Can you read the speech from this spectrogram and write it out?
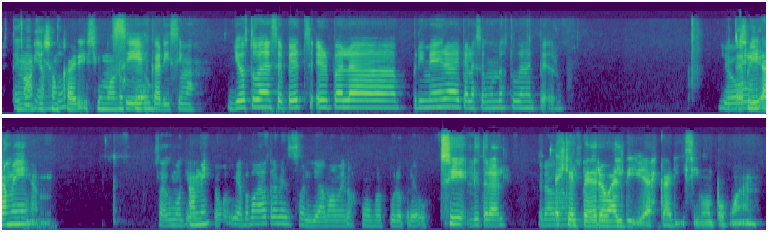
¿Estáis No, sí son carísimos los Sí, es preu. carísimo. Yo estuve en el CPET el para la primera y para la segunda estuve en el Pedro. Yo, Terrible. Sí, a mí, o sea, como que a mí- como- mi papá pagaba otra mensualidad más o menos, como por puro preu. Sí, literal. Era es que el. Pedro Valdivia es carísimo, pues, Juan.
